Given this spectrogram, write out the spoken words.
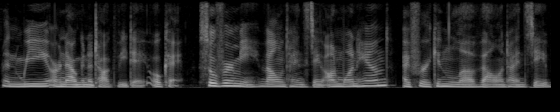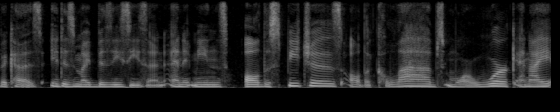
And we are now going to talk V Day. Okay. So for me, Valentine's Day, on one hand, I freaking love Valentine's Day because it is my busy season and it means all the speeches, all the collabs, more work. And I,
